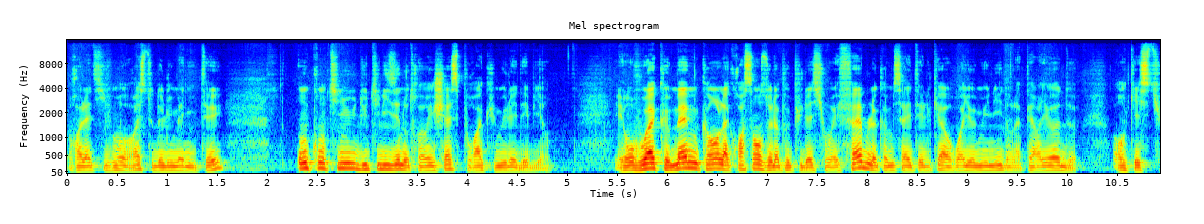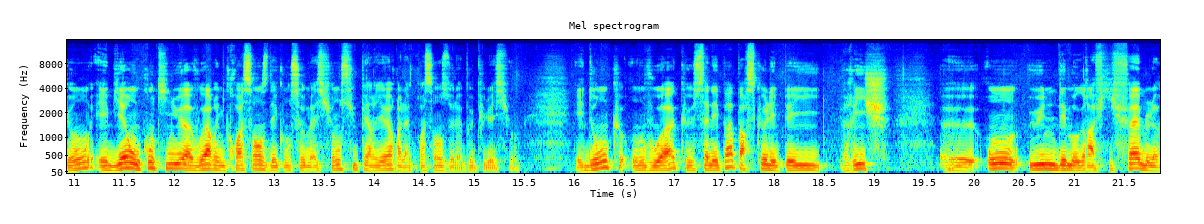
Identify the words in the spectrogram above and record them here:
relativement au reste de l'humanité, on continue d'utiliser notre richesse pour accumuler des biens. Et on voit que même quand la croissance de la population est faible, comme ça a été le cas au Royaume-Uni dans la période en question, eh bien on continue à avoir une croissance des consommations supérieure à la croissance de la population. Et donc on voit que ce n'est pas parce que les pays riches ont une démographie faible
